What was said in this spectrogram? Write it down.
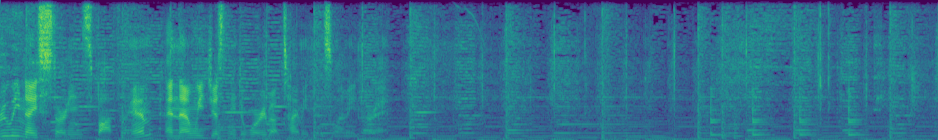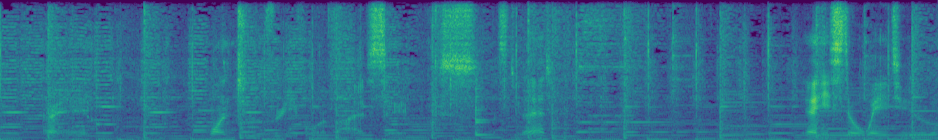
really nice starting spot for him, and then we just need to worry about timing this lemming. Alright. Alright. One, two, three, four, five, six. Let's do that. Yeah, he's still way. Too,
